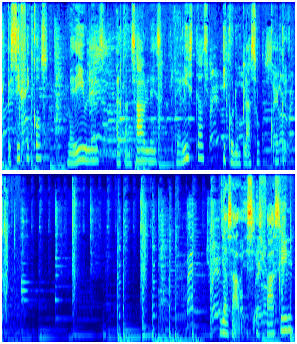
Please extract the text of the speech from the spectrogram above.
específicos, medibles, alcanzables, realistas y con un plazo concreto. Ya sabes, es fácil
